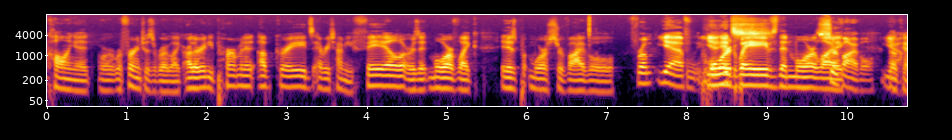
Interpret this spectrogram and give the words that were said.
calling it or referring to it as a roguelike. Are there any permanent upgrades every time you fail, or is it more of like it is p- more survival From yeah, f- yeah horde it's waves than more like survival. Yeah. Okay,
